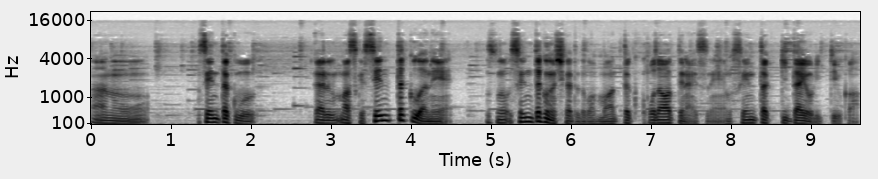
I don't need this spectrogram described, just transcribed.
あの、洗濯もやりますけど、洗濯はね、その洗濯の仕方とか全くこだわってないですね。洗濯機頼りっていうか、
